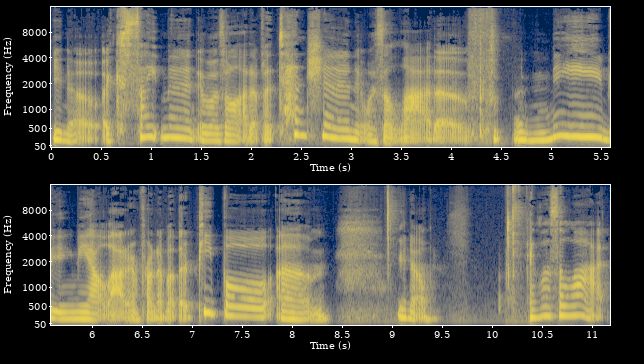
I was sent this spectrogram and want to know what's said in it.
you know, excitement. It was a lot of attention. It was a lot of me being me out loud in front of other people. Um, you know, it was a lot.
